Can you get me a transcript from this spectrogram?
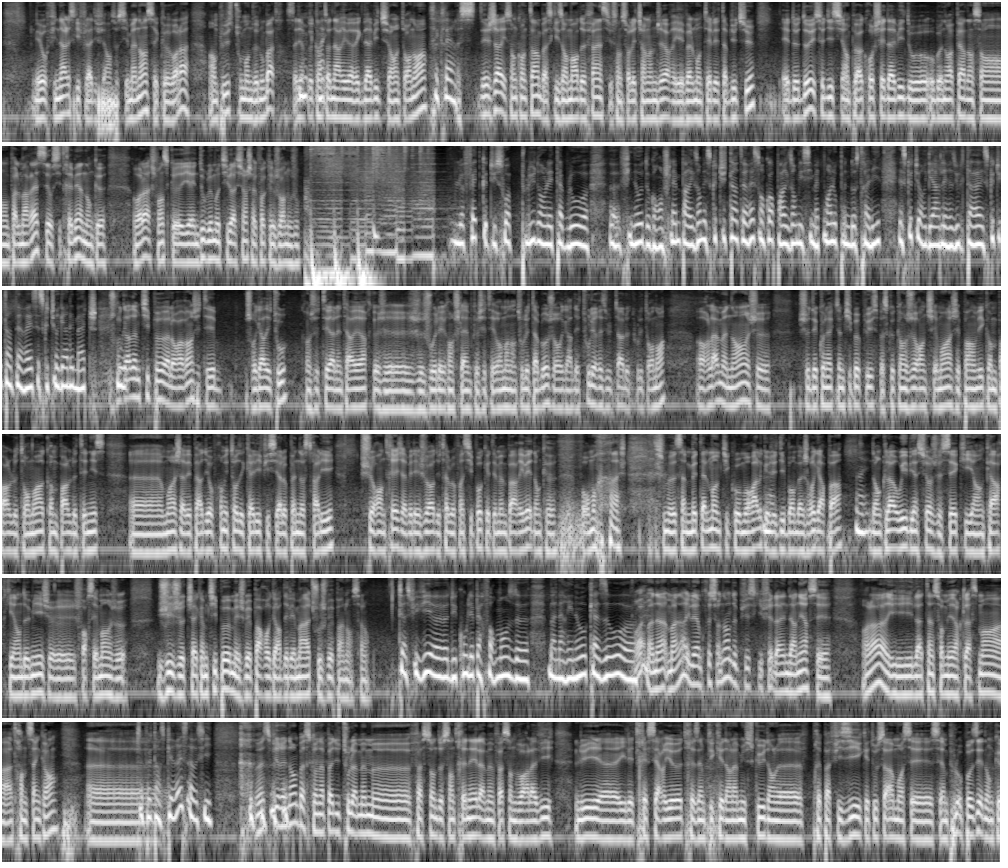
Et au final, ce qui fait la différence aussi maintenant, c'est que voilà, en plus, tout le monde veut nous battre. C'est-à-dire Mm, que quand ouais. on arrive avec David sur un tournoi, clair. Déjà, ils sont contents parce qu'ils ont mort de faim s'ils sont sur les challengers et ils veulent monter l'étape du dessus. Et de deux, ils se disent si on peut accrocher David ou, ou Benoît Père dans son palmarès, c'est aussi très bien. Donc euh, voilà, je pense qu'il y a une double motivation à chaque fois que les joueurs nous jouent. Le fait que tu sois plus dans les tableaux euh, finaux de Grand Chelem, par exemple, est-ce que tu t'intéresses encore, par exemple, ici maintenant à l'Open d'Australie? Est-ce que tu regardes les résultats? Est-ce que tu t'intéresses? Est-ce que tu regardes les matchs? Je Oui. regarde un petit peu. Alors avant, j'étais, je regardais tout. Quand j'étais à l'intérieur, que je, je jouais les grands chelems, que j'étais vraiment dans tous les tableaux, je regardais tous les résultats de tous les tournois. Or là, maintenant, je, je déconnecte un petit peu plus parce que quand je rentre chez moi, j'ai pas envie qu'on me parle de tournoi, qu'on me parle de tennis. Euh, moi, j'avais perdu au premier tour des qualifs ici à l'Open d'Australie. Je suis rentré, j'avais les joueurs du tableau principal qui étaient même pas arrivés. Donc euh, pour moi, je me, ça me met tellement un petit coup au moral que Ouais. j'ai dit bon ben je regarde pas. Ouais. Donc là, oui, bien sûr, je sais qui est en quart, qui est en demi. Je, forcément, je juge, je check un petit peu, mais je vais pas regarder les matchs ou je vais pas non, ça non. Tu as suivi euh, du coup les performances de Manarino, Caso euh, Ouais, Mana, Mana, il est impressionnant depuis ce qu'il fait l'année dernière. C'est voilà, il atteint son meilleur classement à 35 ans. Euh, Ça peut t'inspirer ça aussi M'inspirer non parce qu'on n'a pas du tout la même euh, façon de s'entraîner, la même façon de voir la vie. Lui, euh, il est très sérieux, très impliqué dans la muscu, dans le prépa physique et tout ça. Moi, c'est un peu l'opposé. Donc,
